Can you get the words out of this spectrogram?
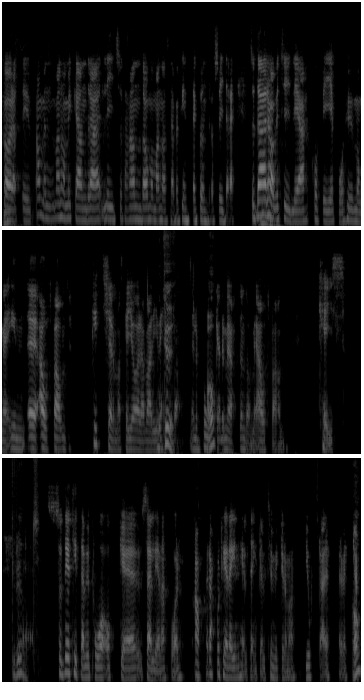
För mm. att det, ja, men man har mycket andra leads att ta hand om och man har sina befintliga kunder och så vidare. Så där mm. har vi tydliga kopior på hur många in, eh, outbound pitcher man ska göra varje okay. vecka. Eller bokade ja. möten då med outbound case. Grymt. Eh, så det tittar vi på och eh, säljarna får ja, rapportera in helt enkelt hur mycket de har gjort där per vecka. Ja.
